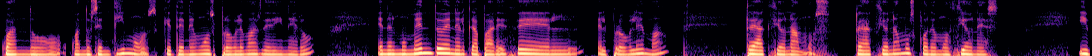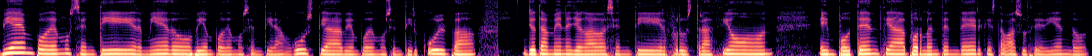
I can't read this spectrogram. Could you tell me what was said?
cuando, cuando sentimos que tenemos problemas de dinero, en el momento en el que aparece el, el problema, reaccionamos, reaccionamos con emociones, y bien podemos sentir miedo, bien podemos sentir angustia, bien podemos sentir culpa. Yo también he llegado a sentir frustración e impotencia por no entender qué estaba sucediendo.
